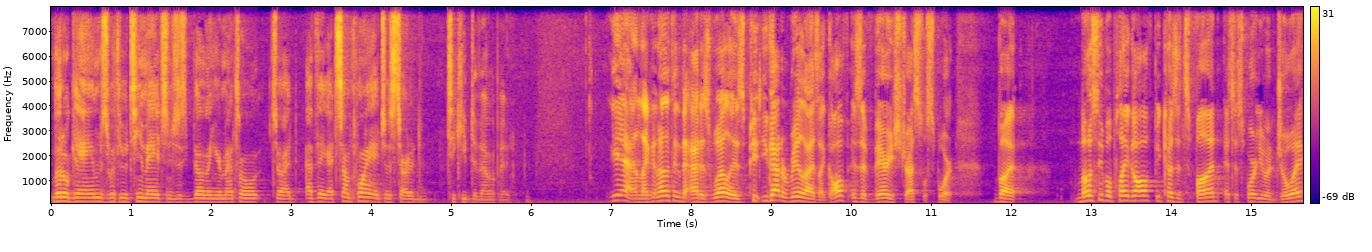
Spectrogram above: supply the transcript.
little games with your teammates and just building your mental. So I, I think at some point it just started to keep developing. Yeah, and like another thing to add as well is you got to realize like golf is a very stressful sport, but most people play golf because it's fun. It's a sport you enjoy.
